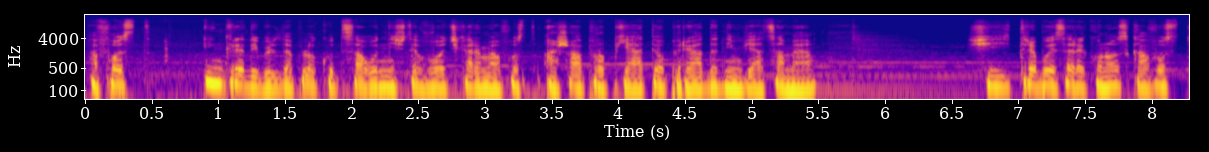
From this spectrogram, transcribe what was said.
A fost incredibil de plăcut să aud niște voci care mi-au fost așa apropiate o perioadă din viața mea Și trebuie să recunosc că a fost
